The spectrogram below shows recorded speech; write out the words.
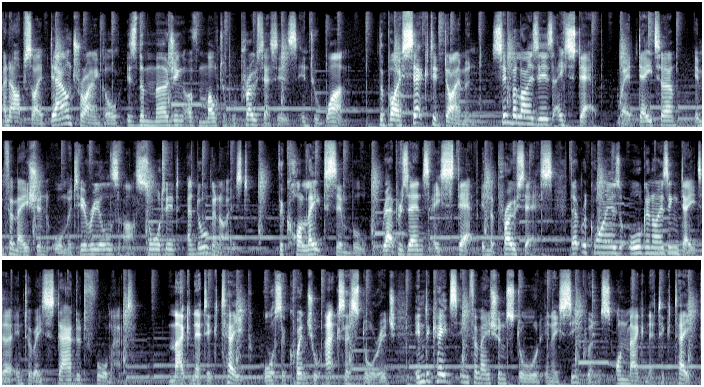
an upside down triangle is the merging of multiple processes into one. The bisected diamond symbolizes a step where data, information, or materials are sorted and organized. The collate symbol represents a step in the process that requires organizing data into a standard format. Magnetic tape, or sequential access storage, indicates information stored in a sequence on magnetic tape.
